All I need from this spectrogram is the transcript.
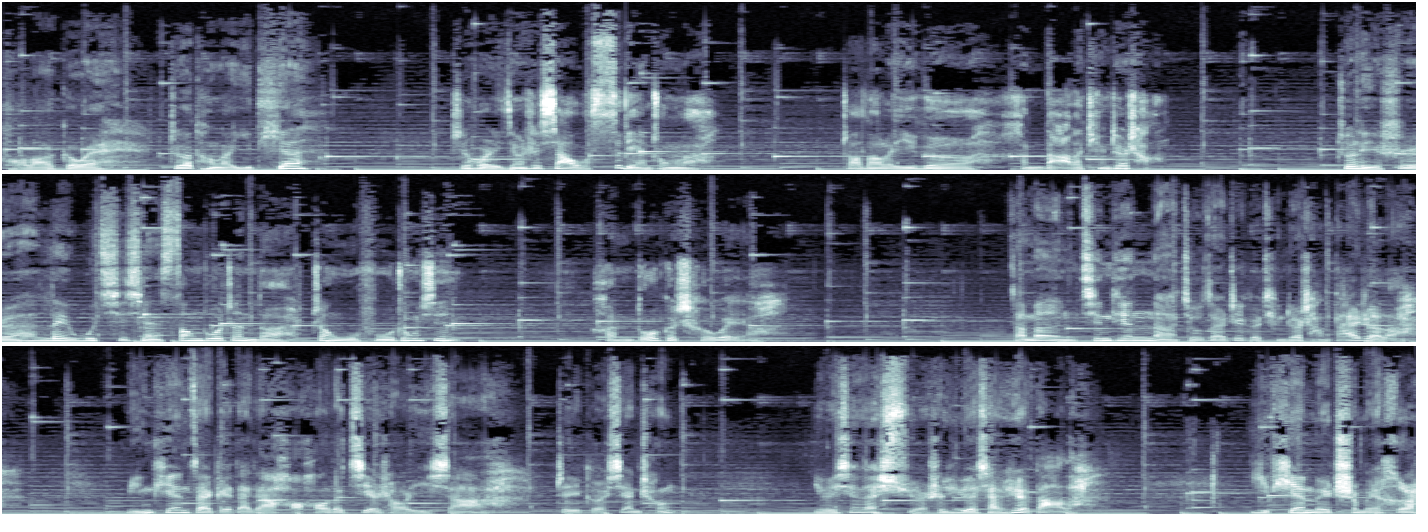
好了，各位，折腾了一天，这会儿已经是下午四点钟了，找到了一个很大的停车场，这里是内乌齐县桑多镇的政务服务中心，很多个车位啊。咱们今天呢就在这个停车场待着了。明天再给大家好好的介绍一下这个县城，因为现在雪是越下越大了，一天没吃没喝，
